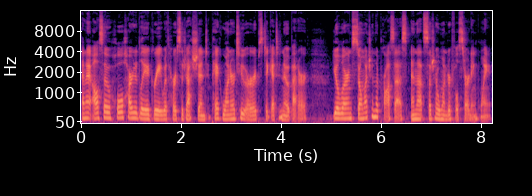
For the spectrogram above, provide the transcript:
And I also wholeheartedly agree with her suggestion to pick one or two herbs to get to know better. You'll learn so much in the process, and that's such a wonderful starting point.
